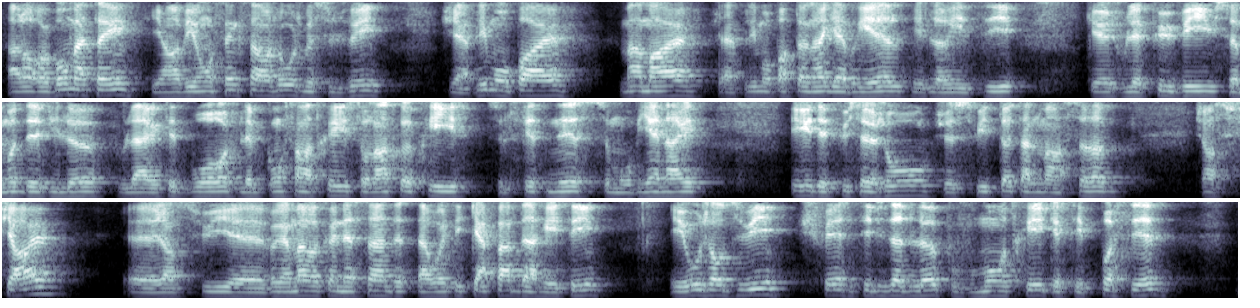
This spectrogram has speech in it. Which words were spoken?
Alors un bon matin, il y a environ 500 jours, je me suis levé, j'ai appelé mon père, ma mère, j'ai appelé mon partenaire Gabriel et je leur ai dit que je voulais plus vivre ce mode de vie-là, je voulais arrêter de boire, je voulais me concentrer sur l'entreprise, sur le fitness, sur mon bien-être et depuis ce jour, je suis totalement sobre. J'en suis fier. Euh, j'en suis euh, vraiment reconnaissant d'avoir été capable d'arrêter. Et aujourd'hui, je fais cet épisode-là pour vous montrer que c'est possible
